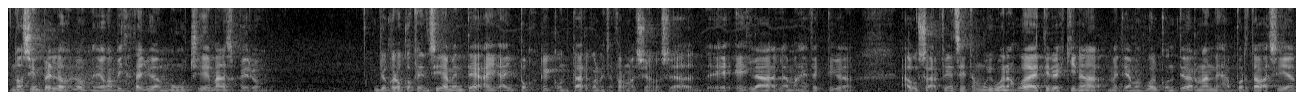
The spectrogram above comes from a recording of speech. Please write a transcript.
No siempre los, los mediocampistas te ayudan mucho y demás, pero yo creo que ofensivamente hay, poco que contar con esta formación, o sea, e, es la, más efectiva a usar. Fíjense, esta muy buena jugada de tiro de esquina, metíamos gol con Teo Hernández a puerta vacía.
